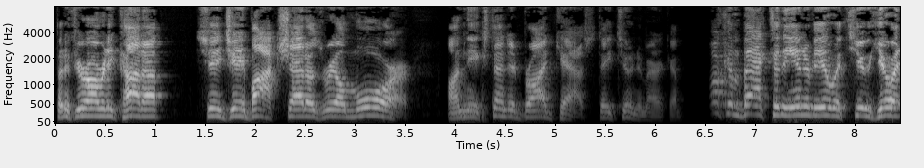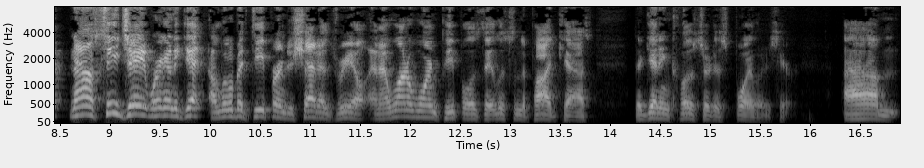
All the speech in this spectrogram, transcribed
But if you're already caught up, CJ Box, Shadows Reel, more on the extended broadcast. Stay tuned, America. Welcome back to the interview with Hugh Hewitt. Now, CJ, we're going to get a little bit deeper into Shadows Reel, and I want to warn people as they listen to podcasts, they're getting closer to spoilers here. Um,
